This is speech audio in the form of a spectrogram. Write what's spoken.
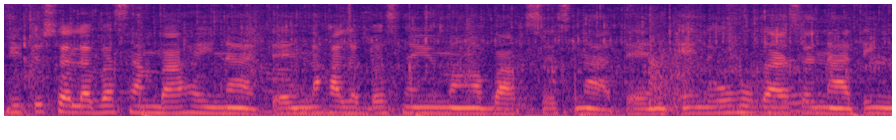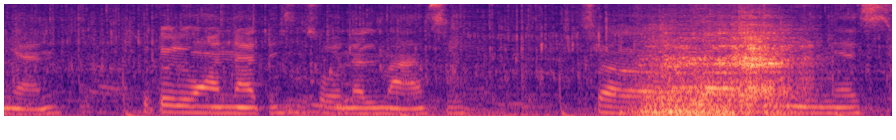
Dito sa labas ng bahay natin, nakalabas na yung mga boxes natin. And uhugasan natin yan. Tutulungan natin si Sonal Masi sa paglinis.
